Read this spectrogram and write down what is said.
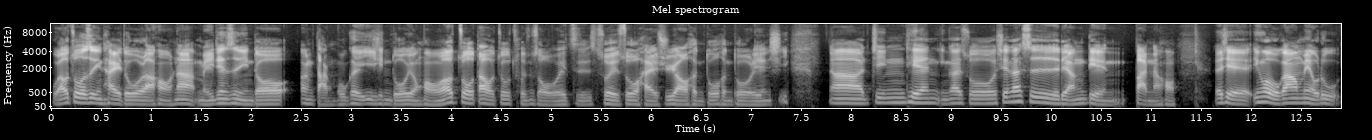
我要做的事情太多了齁。那每一件事情都按档，我可以一心多用哈。我要做到就纯手为止，所以说还需要很多很多的练练习。那今天应该说现在是两点半了哈，而且因为我刚刚没有录，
